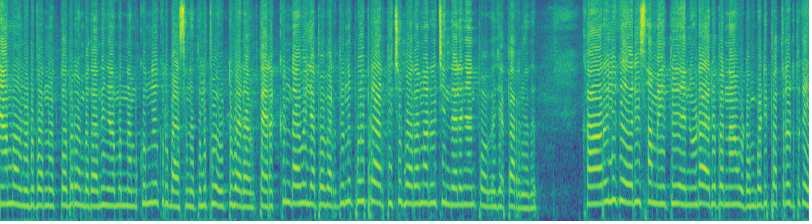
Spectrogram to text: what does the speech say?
ഞാൻ മോനോട് പറഞ്ഞു ഒക്ടോബർ ഒമ്പതാം തീയതി ഞാൻ പറഞ്ഞു നമുക്കൊന്ന് കൃപാസനത്തിൽ പോയിട്ട് വരാം. തിരക്കുണ്ടാവില്ല അപ്പോൾ വെറുതെ ഒന്ന് പോയി പ്രാർത്ഥിച്ചു പോരാന്നൊരു ചിന്തയില ഞാൻ പറഞ്ഞത്. കാറിൽ കയറിയ സമയത്ത് എന്നോട് ആര് പറഞ്ഞ ഉടമ്പടി പത്രം എടുത്ത് കൈ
